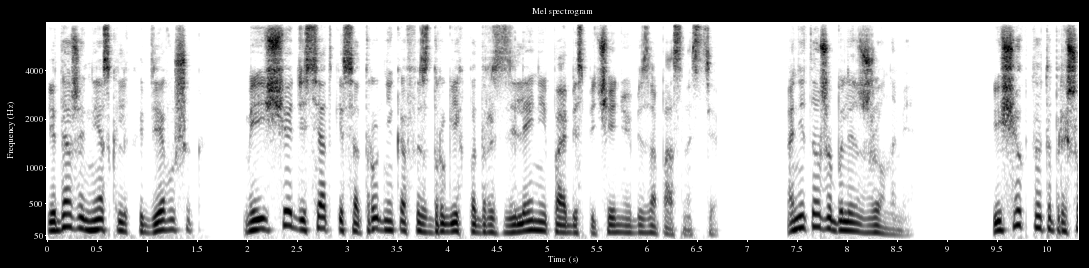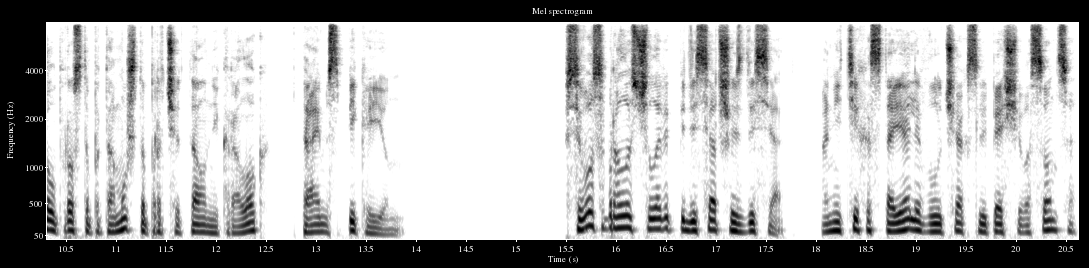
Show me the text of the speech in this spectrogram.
и даже несколько девушек, и еще десятки сотрудников из других подразделений по обеспечению безопасности. Они тоже были с женами. Еще кто-то пришел просто потому, что прочитал некролог в Times Picayune. Всего собралось человек 50-60. Они тихо стояли в лучах слепящего солнца,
